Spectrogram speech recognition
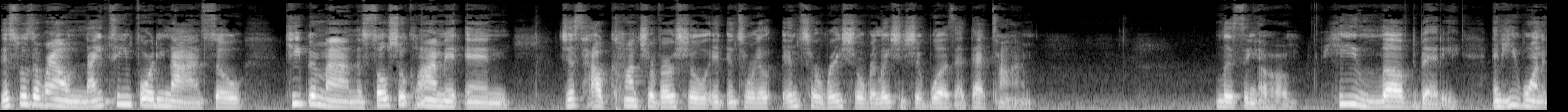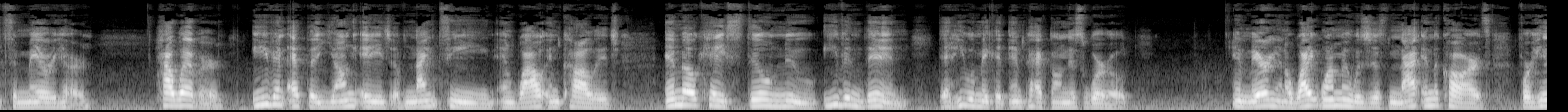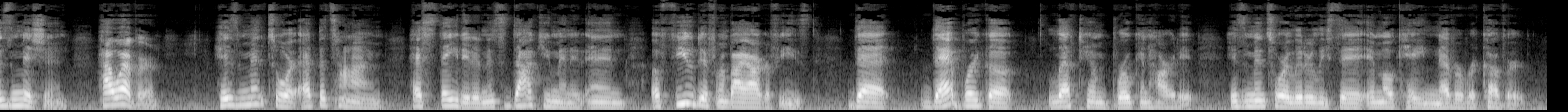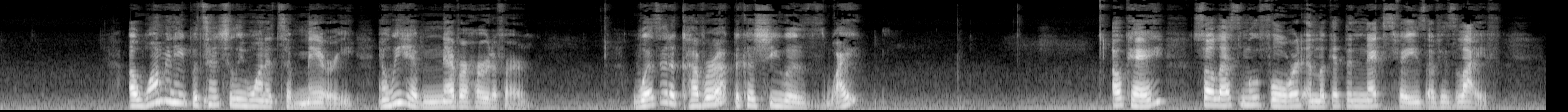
This was around 1949, so keep in mind the social climate and just how controversial an inter- interracial relationship was at that time. Listen, y'all, he loved Betty and he wanted to marry her. However, even at the young age of 19 and while in college, MLK still knew, even then, that he would make an impact on this world. And marrying a white woman was just not in the cards for his mission. However, his mentor at the time has stated, and it's documented in a few different biographies, that that breakup left him brokenhearted. His mentor literally said MLK never recovered. A woman he potentially wanted to marry, and we have never heard of her. Was it a cover up because she was white? Okay, so let's move forward and look at the next phase of his life.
